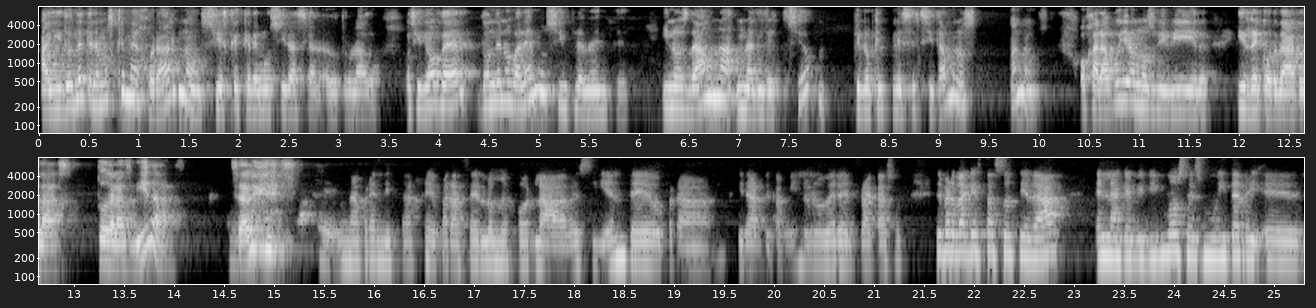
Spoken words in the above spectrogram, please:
allí donde tenemos que mejorarnos si es que queremos ir hacia el otro lado. O si no, ver dónde no valemos simplemente. Y nos da una, una dirección, que es lo que necesitamos los humanos. Ojalá pudiéramos vivir y recordarlas todas las vidas, ¿sabes? Un aprendizaje para hacerlo mejor la vez siguiente o para girar de camino, no ver el fracaso. Es verdad que esta sociedad en la que vivimos es muy eh,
